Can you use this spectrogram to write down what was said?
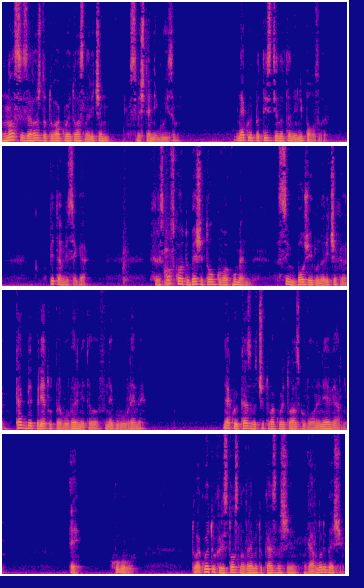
У нас се заражда това, което аз наричам свещен егоизъм. Някой път истината не ни ползва. Питам ви сега. Христос, който беше толкова умен, Син Божий го наричаха, как бе прият от правоверните в негово време? Някой казва, че това, което аз говоря, не е вярно. Е, хубаво. Това, което Христос на времето казваше, вярно ли беше?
